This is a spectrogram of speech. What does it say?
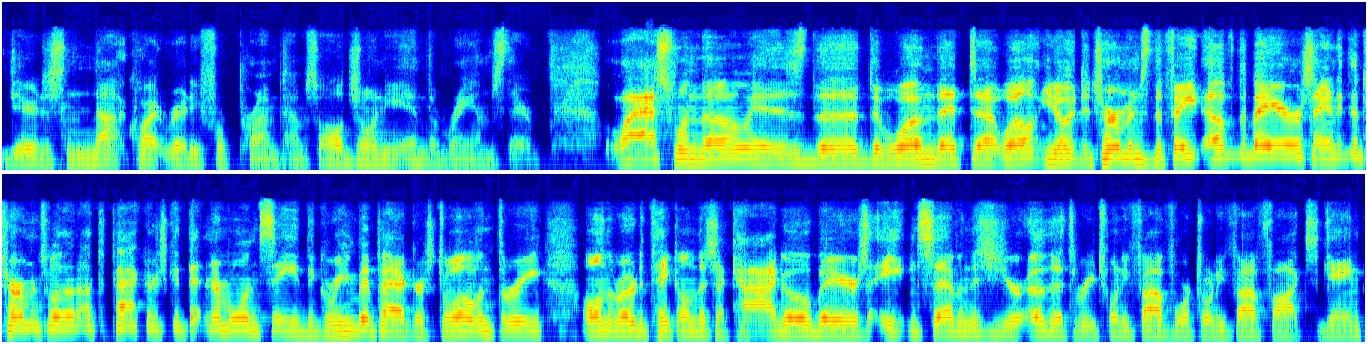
they're just not quite ready for prime time. So I'll join you in the Rams there. Last one though is the the one that uh, well, you know, it determines the fate of the Bears, and it determines whether or not the Packers get that number one seed. The Green Bay Packers, twelve and three on the road to take on the Chicago Bears, eight and seven. This is your other three twenty five, four twenty five Fox game.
